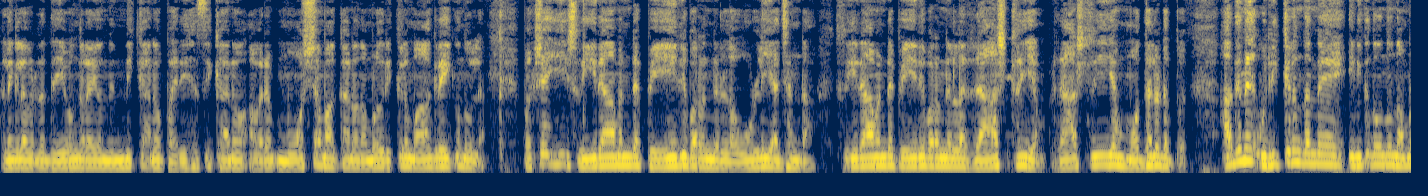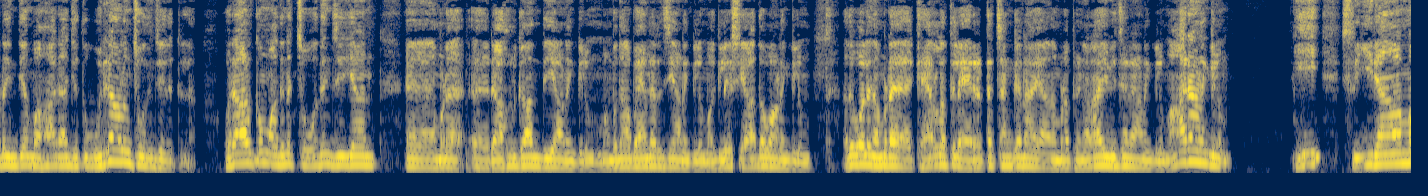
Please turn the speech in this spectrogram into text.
അല്ലെങ്കിൽ അവരുടെ ദൈവങ്ങളെയോ നിന്ദിക്കാനോ പരിഹസിക്കാനോ അവരെ മോശമാക്കാനോ നമ്മൾ ഒരിക്കലും ആഗ്രഹിക്കുന്നില്ല പക്ഷെ ഈ ശ്രീരാമന്റെ പേര് പറഞ്ഞുള്ള ഒളി അജണ്ട ശ്രീരാമന്റെ പേര് പറഞ്ഞുള്ള രാഷ്ട്രീയം രാഷ്ട്രീയ മുതലെടുപ്പ് അതിന് ഒരിക്കലും തന്നെ എനിക്ക് തോന്നുന്നു നമ്മുടെ ഇന്ത്യ മഹാരാജ്യത്ത് ഒരാളും ചോദ്യം ചെയ്തിട്ടില്ല. ഒരാൾക്കും അതിനെ ചോദ്യം ചെയ്യാൻ നമ്മുടെ രാഹുൽ ഗാന്ധി ആണെങ്കിലും മമതാ ബാനർജി ആണെങ്കിലും അഖിലേഷ് യാദവ് ആണെങ്കിലും അതുപോലെ നമ്മുടെ കേരളത്തിലെ ഇരട്ടച്ചങ്കനായ നമ്മുടെ പിണറായി വിജയൻ ആണെങ്കിലും ആരാണെങ്കിലും ഈ ശ്രീരാമ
